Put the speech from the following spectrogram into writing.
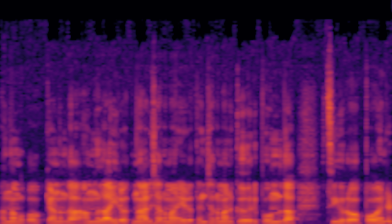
അത് നമുക്ക് ഓക്കെ ആണ്. അന്ന് ഇതാ ഇരുപത്തിനാല് ശതമാനം ഇരുപത്തഞ്ച് ശതമാനം കയറി പോകുന്നതാ സീറോ പോയിന്റ്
